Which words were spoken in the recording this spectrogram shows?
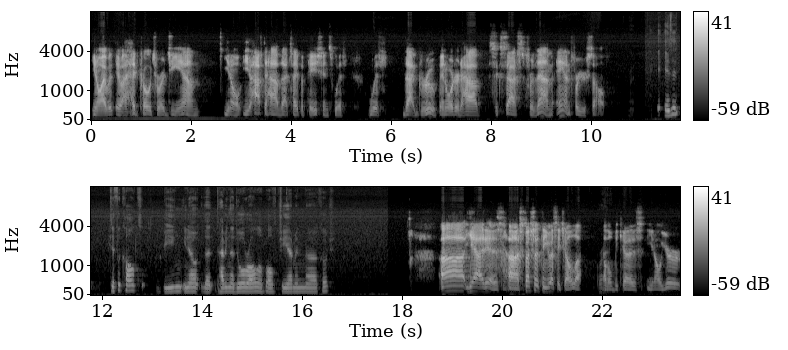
you know, I was a head coach or a GM. You know, you have to have that type of patience with with that group in order to have success for them and for yourself. Is it difficult being, you know, that having the dual role of both GM and uh, coach? Uh, yeah, it is, uh, especially at the USHL level, right. because you know you're,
